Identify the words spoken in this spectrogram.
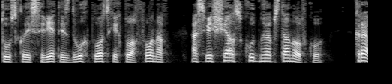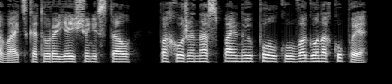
Тусклый свет из двух плоских плафонов освещал скудную обстановку. Кровать, с которой я еще не встал, похожа на спальную полку в вагонах-купе.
